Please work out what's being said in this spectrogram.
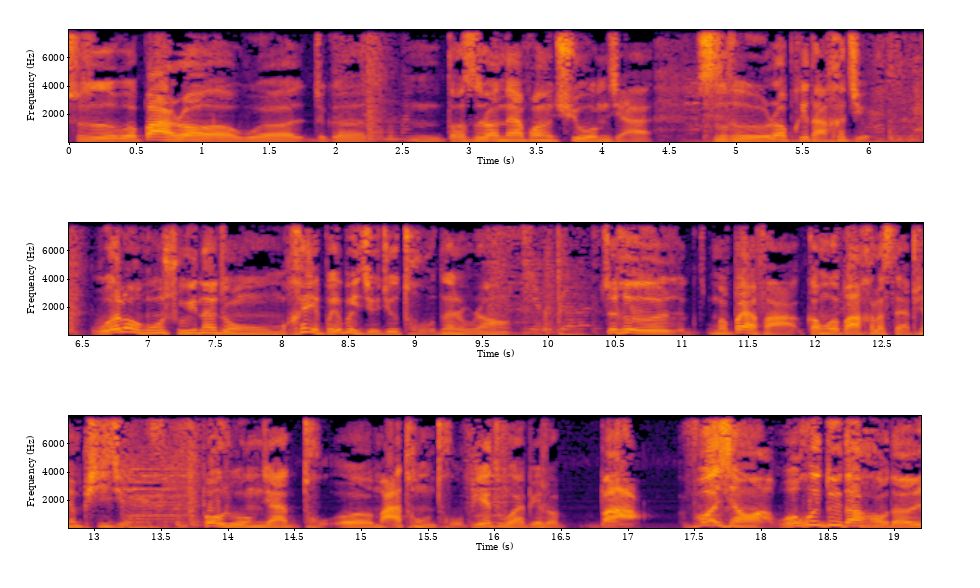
说是我爸让我这个，嗯，当时让男朋友去我们家，时候让陪他喝酒。我老公属于那种喝一杯杯酒就吐的那种人，最后没办法，跟我爸喝了三瓶啤酒，抱住我们家吐呃马桶吐，边吐啊边说：“爸，放心啊，我会对他好的。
